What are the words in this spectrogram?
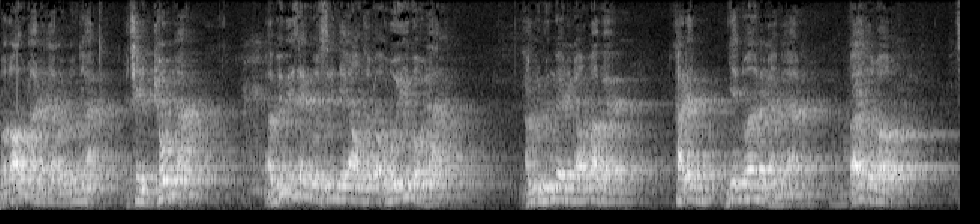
မကောင်းတာတွေကြတော့လုပ်ကြအချိန်ဖြုံးကြအမိမိစိတ်ကိုစင်ကြအောင်ဆိုတော့အဝေးကြီးပေါ့ဗျာအခုလူငယ်တွေတော့မှပဲ ခါတဲ့ညှဉ်းနှွမ်းနေတာများတယ်ဘာလို့တော့ဇ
